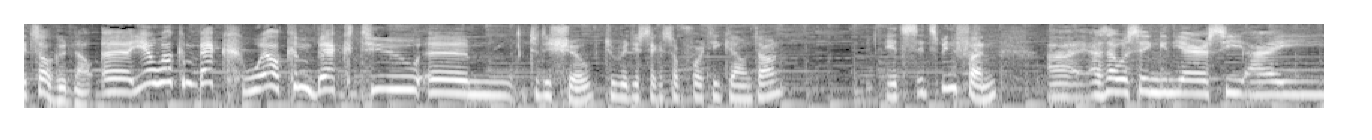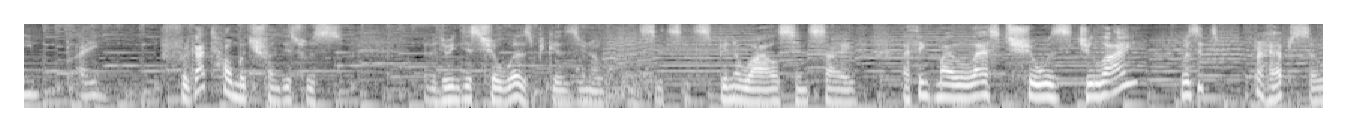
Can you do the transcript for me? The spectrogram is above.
It's all good now. Uh, yeah, welcome back. Welcome back to um, to the show, to Radio Sega Top 40 Countdown. It's it's been fun. Uh, as I was saying in the IRC, I I forgot how much fun this was. Uh, doing this show was because you know it's it's it's been a while since I've I think my last show was July was it perhaps so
